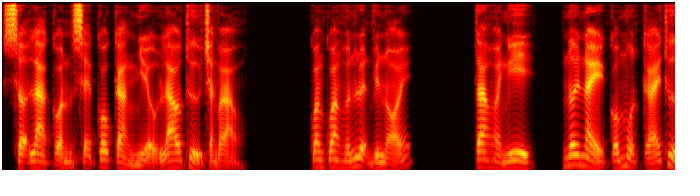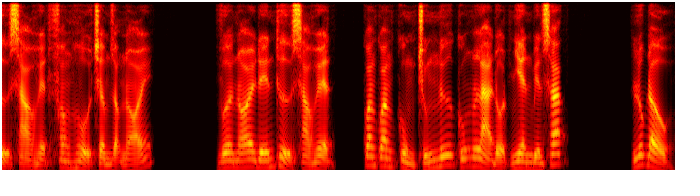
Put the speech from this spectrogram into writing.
sợ là còn sẽ có càng nhiều lao thử tràn vào. Quang quang huấn luyện viên nói, ta hoài nghi, nơi này có một cái thử xào huyệt phong hổ trầm giọng nói. Vừa nói đến thử xào huyệt, quang quang cùng chúng nữ cũng là đột nhiên biến sắc. Lúc đầu,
